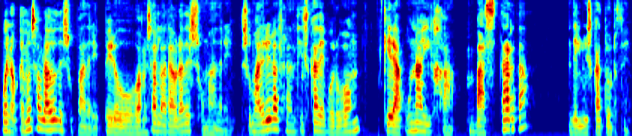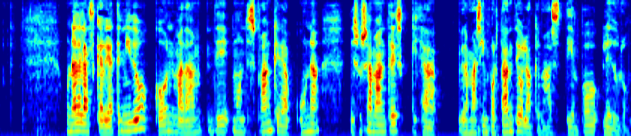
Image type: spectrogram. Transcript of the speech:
Bueno, hemos hablado de su padre, pero vamos a hablar ahora de su madre. Su madre era Francisca de Borbón, que era una hija bastarda de Luis XIV una de las que había tenido con Madame de Montespan, que era una de sus amantes, quizá la más importante o la que más tiempo le duró.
